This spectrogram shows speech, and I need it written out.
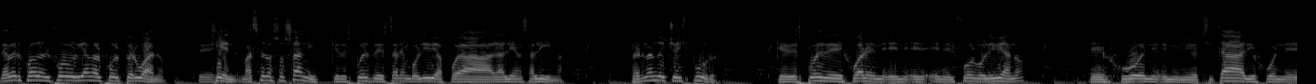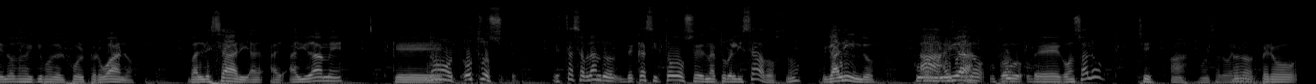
de haber jugado en el fútbol boliviano al fútbol peruano. Sí. ¿Quién? Marcelo Sosani, que después de estar en Bolivia fue a la Alianza Lima. Fernando Choispur, que después de jugar en, en- en- en el fútbol boliviano, eh, jugó en, en Universitario, jugó en, en otros equipos del fútbol peruano. Valdesari, a- a- ayúdame, que No, otros, estás hablando de casi todos eh, naturalizados, ¿no? Galindo, fútbol Ah, boliviano, Go- eh, ¿Gonzalo? sí, Ah, Gonzalo No, Galindo. no, pero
